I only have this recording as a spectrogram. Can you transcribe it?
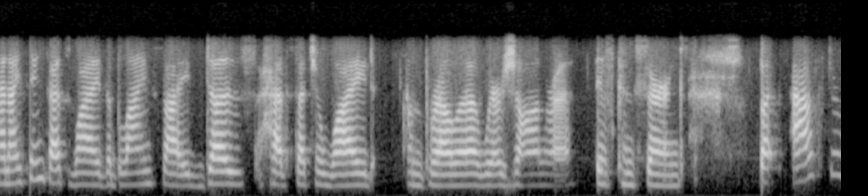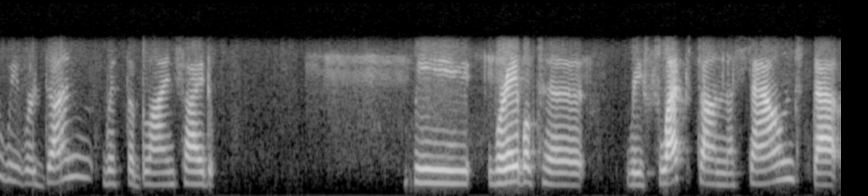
And I think that's why The Blind Side does have such a wide umbrella where genre is concerned. But after we were done with The Blind Side, we were able to reflect on the sound that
